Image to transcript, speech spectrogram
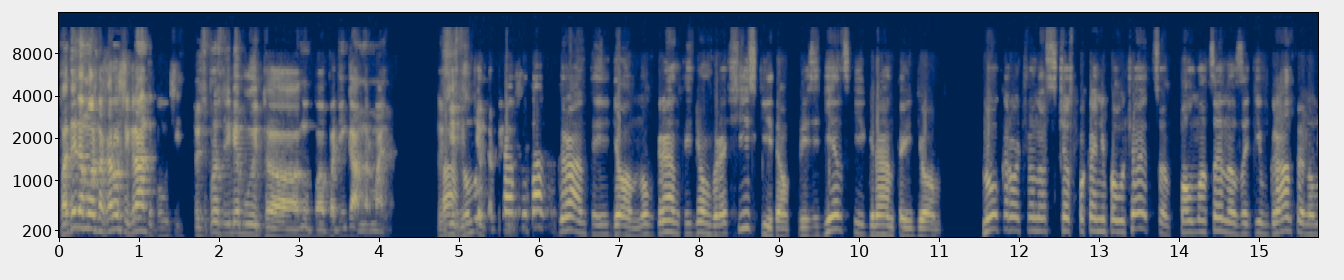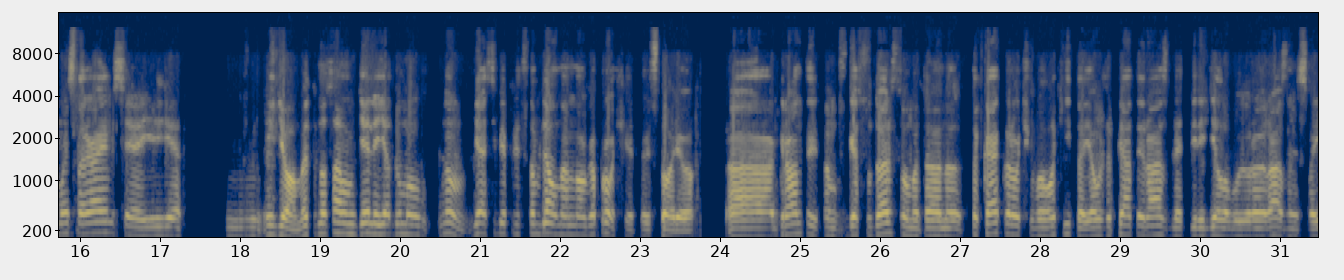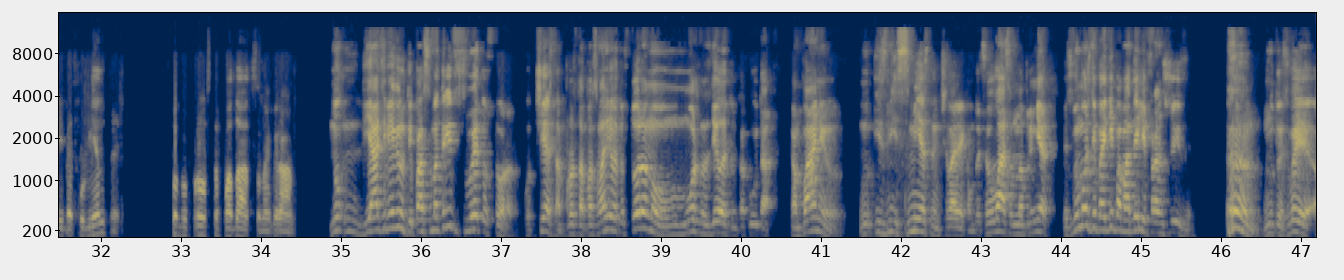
Под это можно хорошие гранты получить. То есть просто тебе будет, э, ну, по, по деньгам нормально. То есть, а, если ну мы сейчас и так в гранты идем. Ну, в гранты идем в российские, там, в президентские гранты идем. Ну, короче, у нас сейчас пока не получается полноценно зайти в гранты, но мы стараемся и идем. Это на самом деле, я думал, ну, я себе представлял намного проще эту историю. А гранты там с государством, это она, такая, короче, волокита. Я уже пятый раз, блядь, переделываю разные свои документы, чтобы просто податься на грант. Ну, я тебе говорю, ты посмотри в эту сторону. Вот честно, просто посмотри в эту сторону. Можно сделать какую-то компанию ну, из, с местным человеком. То есть у вас, например, то есть вы можете пойти по модели франшизы. ну, то есть вы э,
